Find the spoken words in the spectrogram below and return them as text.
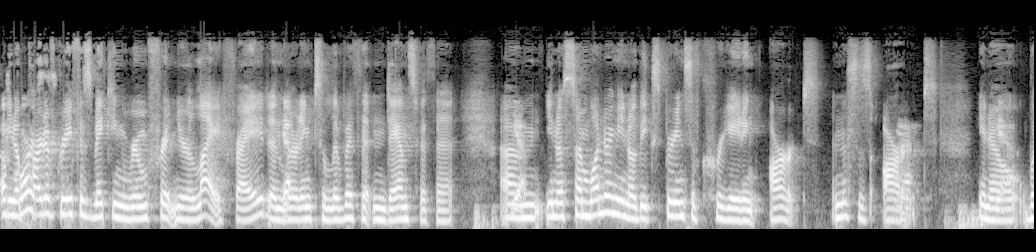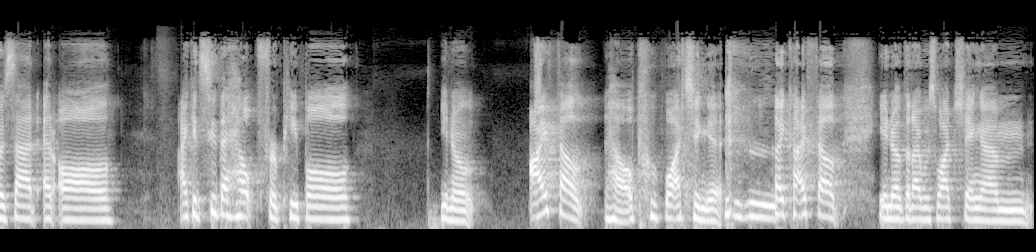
of you know course. part of grief is making room for it in your life right and yep. learning to live with it and dance with it um, yep. you know so i'm wondering you know the experience of creating art and this is art yeah. you know yeah. was that at all i could see the help for people you know I felt help watching it. Mm-hmm. like I felt, you know, that I was watching um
